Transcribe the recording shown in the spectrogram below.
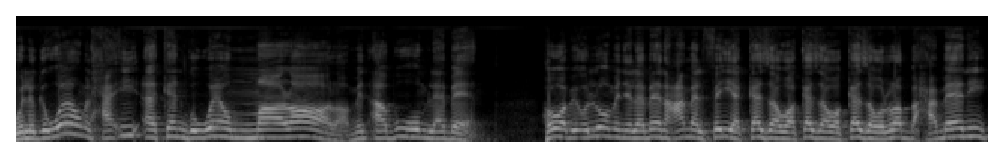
واللي جواهم الحقيقة كان جواهم مرارة من أبوهم لبان هو بيقول لهم إن لبان عمل فيا كذا وكذا وكذا والرب حماني.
